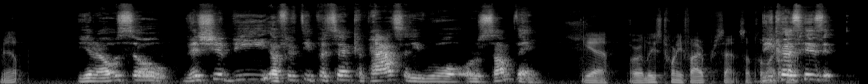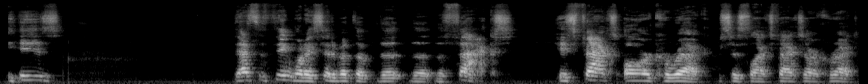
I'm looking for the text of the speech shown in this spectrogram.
Yep. You know, so this should be a 50% capacity rule or something. Yeah, or at least twenty five percent, something because like his his that's the thing what i said about the the the, the facts his facts are correct Sisolak's facts are correct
